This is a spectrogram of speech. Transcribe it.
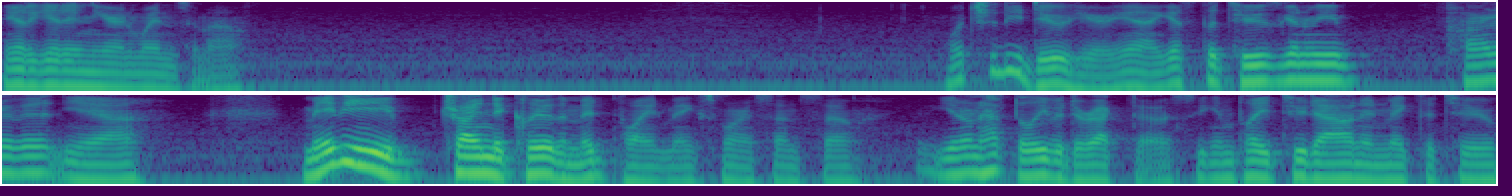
I got to get in here and win somehow. What should he do here? Yeah, I guess the two is going to be part of it. Yeah. Maybe trying to clear the midpoint makes more sense, though. You don't have to leave it direct, though. So you can play two down and make the two.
